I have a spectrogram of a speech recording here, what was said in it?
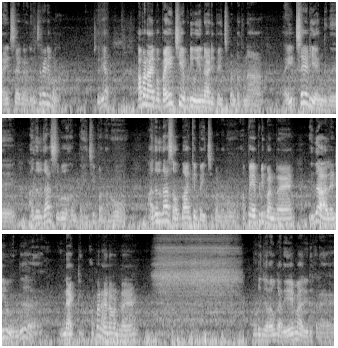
ரைட் சைடு அப்படி வச்சு ரெடி பண்ணலாம். சரியா? அப்போ நான் இப்போ பயிற்சி எப்படி உயிர் நாடி பயிற்சி பண்ணுறதுன்னா ரைட் சைடு இயங்குது. அதில் தான் சிவோகம் பயிற்சி பண்ணணும். அதில் தான் சௌபாக்கிய பயிற்சி பண்ணணும். அப்போ எப்படி பண்ணுறேன் இது ஆல்ரெடி வந்து இன்ஆக்டிவ் அப்போ நான் என்ன பண்ணுறேன் முடிஞ்ச அளவுக்கு அதே மாதிரி இருக்கிறேன்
